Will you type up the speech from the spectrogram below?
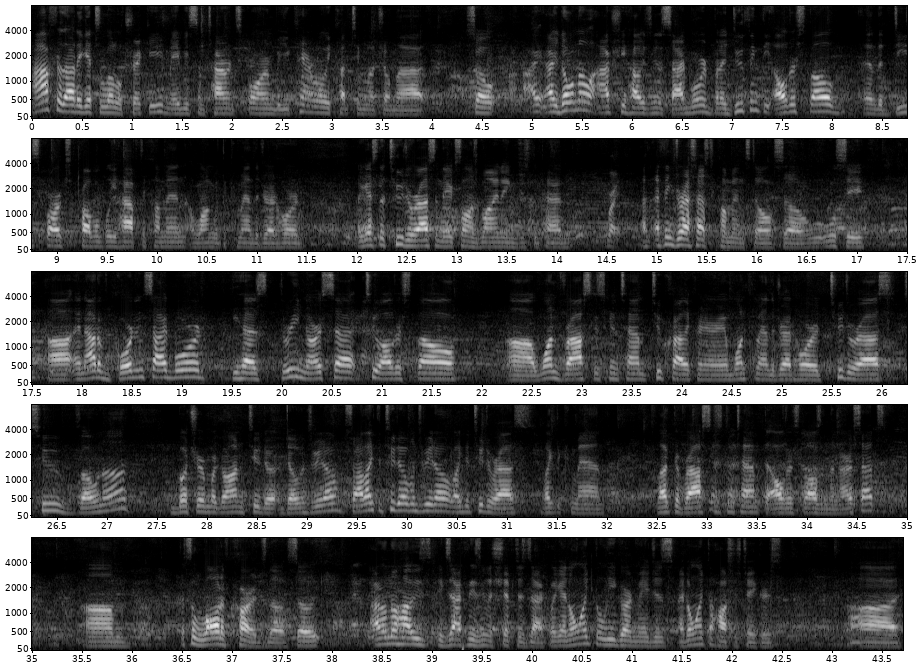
after that, it gets a little tricky. Maybe some Tyrant Scorn, but you can't really cut too much on that. So I, I don't know actually how he's going to sideboard, but I do think the Elder Spell and the D Sparks probably have to come in along with the Command the Dread Horde. I guess the two Duress and the Ixalan's Binding just depend. Right. I, I think Duress has to come in still, so we'll we'll see. Uh, and out of Gordon's sideboard, he has three Narset, two Elder Spell, uh, one Vraska's Contempt, two Cry the Carnarium, one Command the Dread Horde, two Duress, two Vona, Butcher, Magan, two Do- Dovin's Veto. So I like the two Dovin's Veto, I like the two Duress, I like the Command, Like the Vraska's Contempt, the Elder Spells, and the Narsets. Um, that's a lot of cards, though, so I don't know how he's exactly he's going to shift his deck. Like, I don't like the Elite Guard Mages, I don't like the Hostage Takers. Uh,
